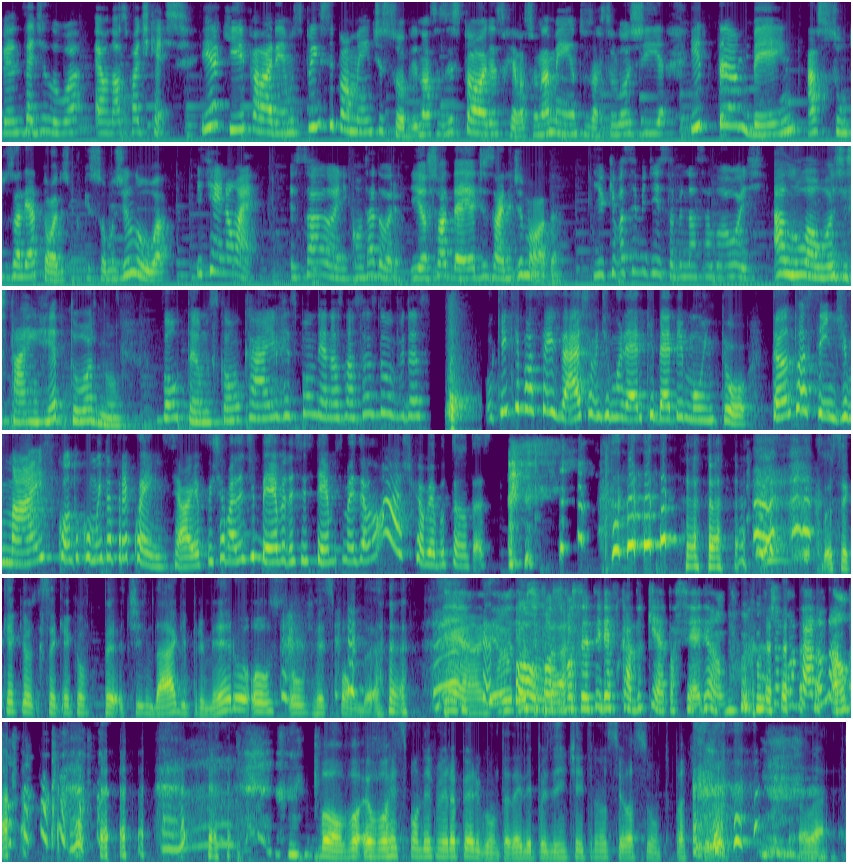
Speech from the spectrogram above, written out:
Vênus é de Lua é o nosso podcast. E aqui falaremos principalmente sobre nossas histórias, relacionamentos, astrologia e também assuntos aleatórios, porque somos de Lua. E quem não é? Eu sou a Anne, contadora. E eu sou a Deia, design de moda. E o que você me diz sobre nossa lua hoje? A lua hoje está em retorno. Voltamos com o Caio respondendo as nossas dúvidas. O que, que vocês acham de mulher que bebe muito? Tanto assim, demais, quanto com muita frequência. Eu fui chamada de bêbada esses tempos, mas eu não acho que eu bebo tantas. você, quer que eu, você quer que eu te indague primeiro ou, ou responda? É, eu, eu, se fosse você, teria ficado quieta, sério. Não tinha contado, não. Bom, vou, eu vou responder a primeira pergunta, daí depois a gente entra no seu assunto particular. Vai lá.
